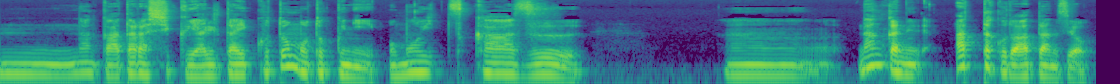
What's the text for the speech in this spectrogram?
うん、なんか新しくやりたいことも特に思いつかず、うーん、なんかね、あったことあったんですよ。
